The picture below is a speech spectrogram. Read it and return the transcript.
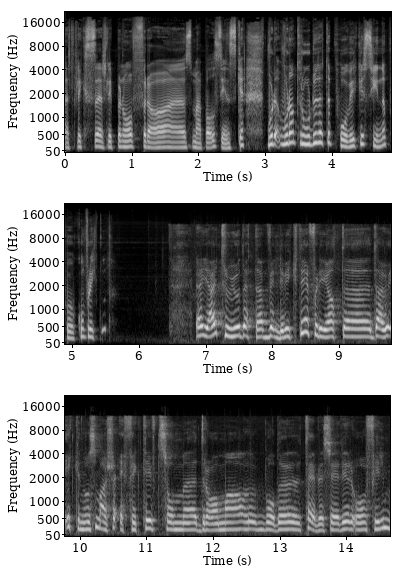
Netflix slipper nå fra som er palestinske. Hvordan, hvordan tror du dette påvirker synet på konflikten? Jeg tror jo dette er veldig viktig, fordi at eh, det er jo ikke noe som er så effektivt som eh, drama, både TV-serier og film.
